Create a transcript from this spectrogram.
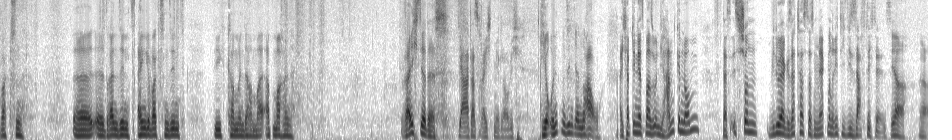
wachsen, äh, äh, dran sind, eingewachsen sind. Die kann man da mal abmachen. Reicht dir das? Ja, das reicht mir, glaube ich. Hier unten sind ja noch. Wow. Ich habe den jetzt mal so in die Hand genommen. Das ist schon, wie du ja gesagt hast, das merkt man richtig, wie saftig der ist. Ja, ja.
